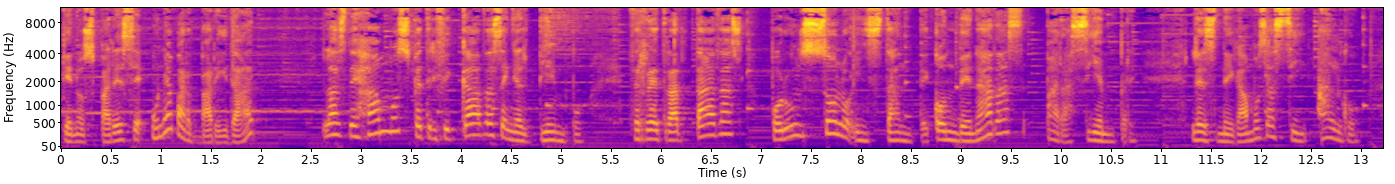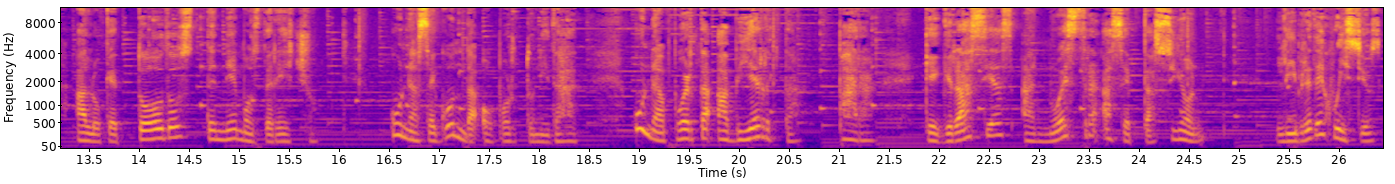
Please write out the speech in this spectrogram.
que nos parece una barbaridad, las dejamos petrificadas en el tiempo, retratadas por un solo instante, condenadas para siempre. Les negamos así algo a lo que todos tenemos derecho. Una segunda oportunidad, una puerta abierta para que gracias a nuestra aceptación, libre de juicios,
